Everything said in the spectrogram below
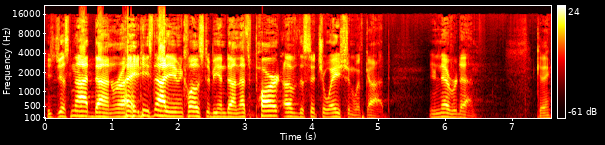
He's just not done, right? He's not even close to being done. That's part of the situation with God. You're never done. Okay?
